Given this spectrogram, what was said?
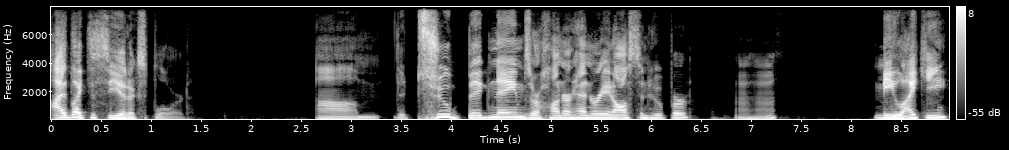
I'd like to see it explored. Um, the two big names are Hunter Henry and Austin Hooper. Mm-hmm. Me likey.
